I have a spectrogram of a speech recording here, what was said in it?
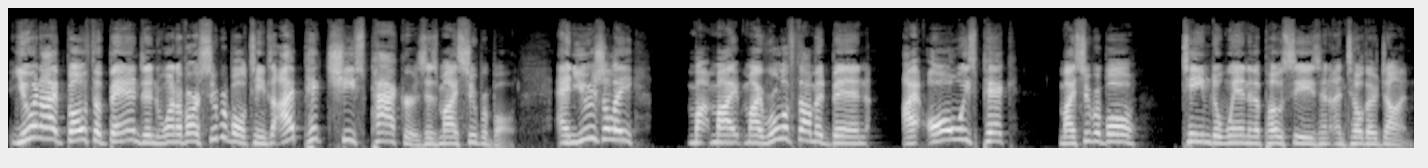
you and I both abandoned one of our Super Bowl teams. I picked Chiefs Packers as my Super Bowl, and usually my my my rule of thumb had been I always pick my Super Bowl team to win in the postseason until they're done,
